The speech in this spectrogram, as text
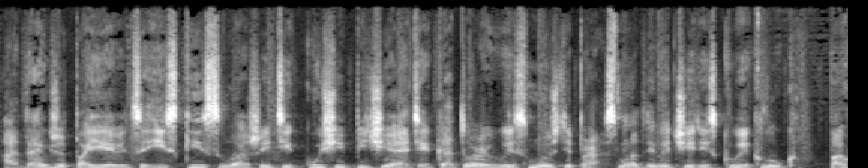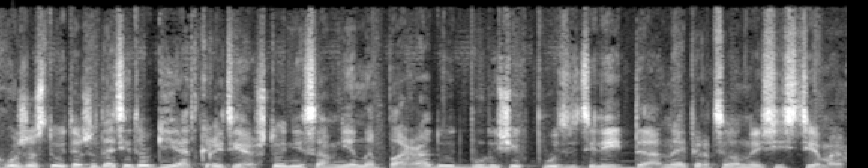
а также появится эскиз вашей текущей печати, который вы сможете просматривать через Quick Look. Похоже, стоит ожидать и другие открытия, что, несомненно, порадует будущих пользователей данной операционной системы.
